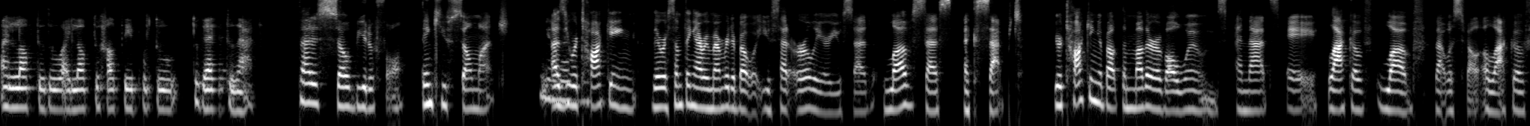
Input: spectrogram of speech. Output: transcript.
I love to do. I love to help people to to get to that. That is so beautiful. Thank you so much. You're As welcome. you were talking, there was something I remembered about what you said earlier. You said, Love says accept. You're talking about the mother of all wounds, and that's a lack of love that was felt, a lack of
